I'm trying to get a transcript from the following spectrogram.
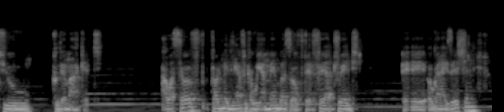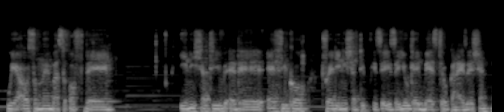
to to the market. Ourselves, Proud Made in Africa, we are members of the Fair Trade uh, organization. We are also members of the initiative, uh, the Ethical Trade Initiative. is a, it's a UK-based organization.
